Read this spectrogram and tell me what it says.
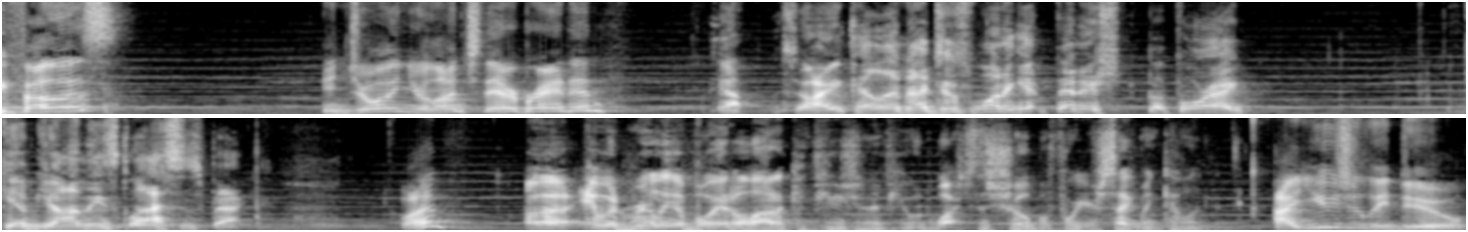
Hey, fellas. Enjoying your lunch there, Brandon? Yeah. Sorry, Kellen. I just want to get finished before I give John these glasses back. What? Uh, it would really avoid a lot of confusion if you would watch the show before your segment, Kellen. I usually do,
